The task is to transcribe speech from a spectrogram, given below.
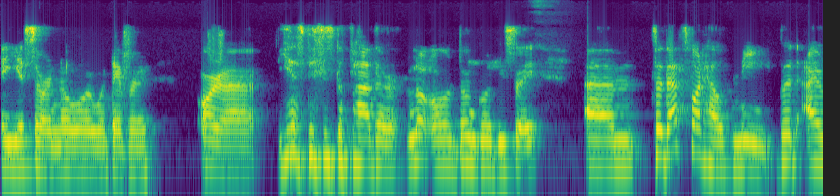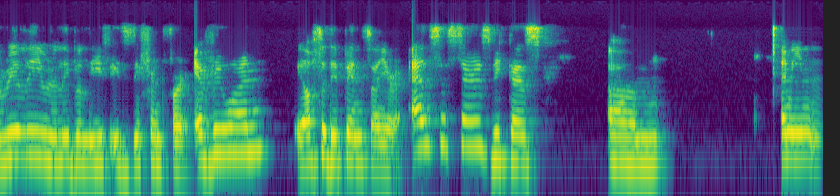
a yes or no or whatever, or uh, yes, this is the path, or no, or don't go this way. Um, so that's what helped me. But I really, really believe it's different for everyone. It also depends on your ancestors because, um, I mean,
